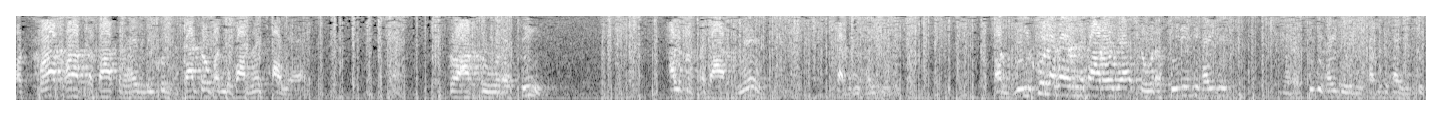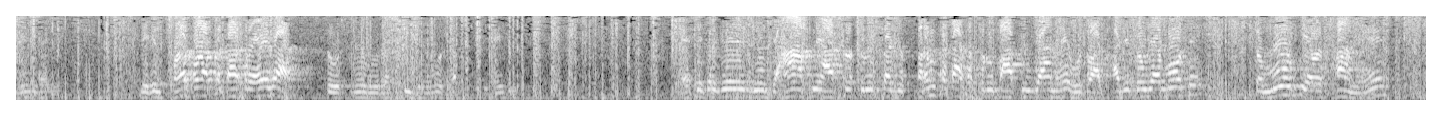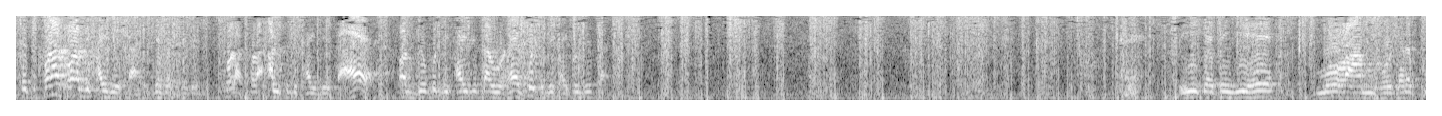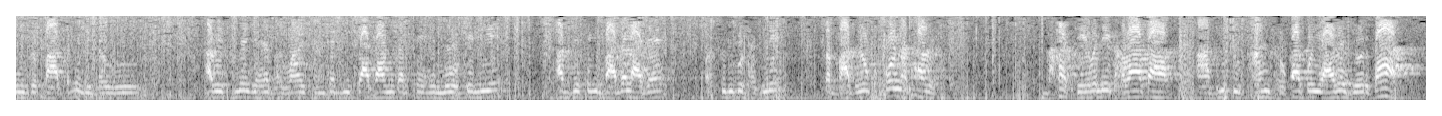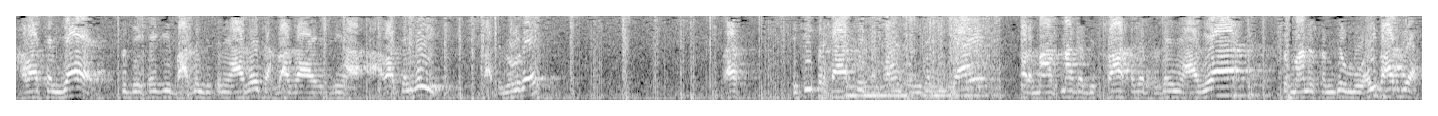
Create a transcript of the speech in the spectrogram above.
और थोड़ा थोड़ा प्रकाश रहे, बिल्कुल झटाटों पर निकाल में छा जाए तो आपको वो रस्सी अल्प प्रकाश में सब दिखाई देगी और बिल्कुल अगर अंधकार हो जाए तो वो रस्सी नहीं दिखाई देगी। रस्सी दिखाई देगी सब दिखाई देगी नहीं दिखाई देगी। लेकिन थोड़ा थोड़ा प्रकाश रहेगा तो उसमें वो रस्सी जो है, वो सब दिखाई देगी। ऐसे करके जो जहाँ अपने आत्म स्वरूप का जो परम प्रकाश स्वरूप आत्मज्ञान है, वो तो आच्छादित हो गया मोह से। तो मोह की अवस्था में तो थोड़ा थोड़ा दिखाई देता है। जगत जगह थोड़ा थोड़ा अल्प दिखाई देता है, और जो कुछ दिखाई देता है, वो है कुछ दिखाई को देता है। तो ये कहते ये है मोह आम भोधर पूज पात्र विधु। अब इसमें जो है भगवान शंकर जी क्या काम करते हैं मोह के लिए? अब जैसे कि बादल आ जाए और सूर्य को ढक ले सब बादलों को कौन वहाँ केवल एक हवा का आधी तूफ़ान झोंका कोई आवे ज़ोर का हवा चल जाए तो देखे कि बादल जितने आ गए तो हवा का इतनी हवा चल गई, बादल हो गए। बस इसी प्रकार से भगवान शंकर जी क्या है? परमात्मा का विश्वास अगर हृदय में आ गया तो मानो समझो, मोह ही भाग गया।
